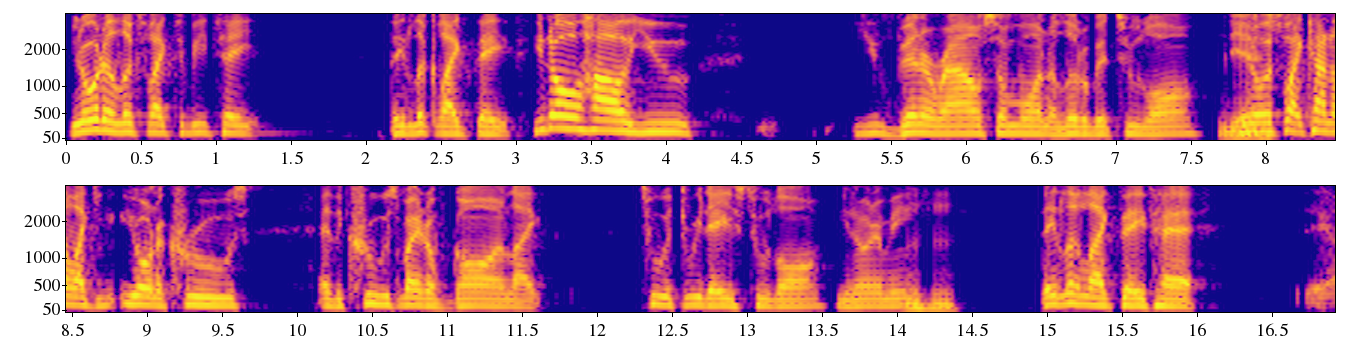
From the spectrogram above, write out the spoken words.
You know what it looks like to be Tate? They look like they. You know how you you've been around someone a little bit too long. You know, it's like kind of like you're on a cruise, and the cruise might have gone like two or three days too long. You know what I mean? Mhm. They look like they've had. Yeah,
